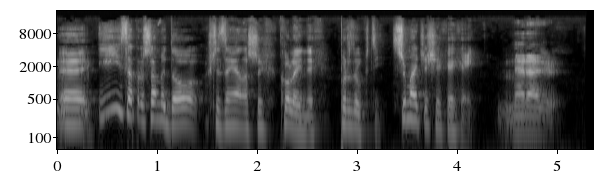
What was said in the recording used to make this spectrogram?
e, i zapraszamy do śledzenia naszych kolejnych produkcji. Trzymajcie się, hej hej. Na razie.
